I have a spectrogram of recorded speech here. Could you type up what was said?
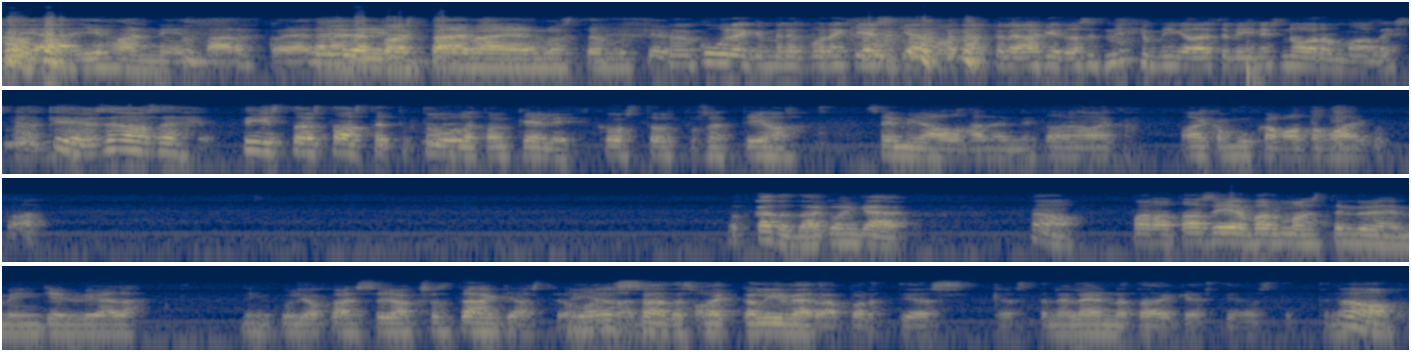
ole vielä ihan niin tarkkoja. Tää 15 niiden päivän perusteella. ennuste, mutta kyllä, Noin 60 vuoden keskiarvoa kattelee Aki tuossa, että minkälaista viinis normaalisti. no kyllä se on se 15 astetta tuuleton keli, kosteusprosentti ihan semialhainen, niin toi on aika, aika mukavalta vaikuttaa. Mut katsotaan kuin käy. No, palataan siihen varmaan sitten myöhemminkin vielä, niin kuin jokaisessa jaksossa tähänkin asti Niin jos saatais vaikka live-raportti, jos, jos ne lennot oikeesti ostettu. niin Joo,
